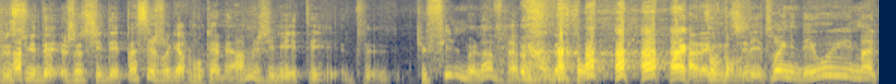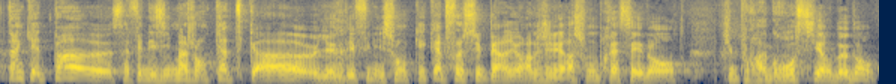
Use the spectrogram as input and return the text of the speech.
je, suis dé- je suis dépassé. Je regarde mon caméraman, je dis, mais tu, tu filmes là vraiment avec ton, avec ton ton petit- petit truc Il dit, oui, Mac, t'inquiète pas, euh, ça fait des images en 4K. euh, Il y a une définition qui est quatre fois supérieure à la génération précédente. Tu pourras grossir dedans.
